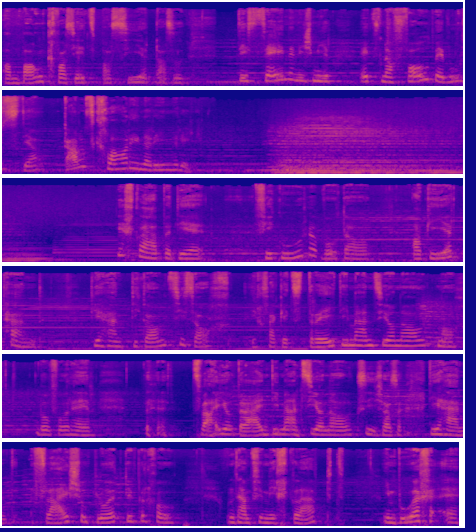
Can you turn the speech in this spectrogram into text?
am Bank, was jetzt passiert. Also die Szene ist mir jetzt noch voll bewusst, ja, ganz klar in Erinnerung. Ich glaube, die Figuren, die da agiert haben, die haben die ganze Sache, ich sage jetzt dreidimensional gemacht, wo vorher zwei- oder eindimensional war. Also die haben Fleisch und Blut bekommen und haben für mich gelebt. Im Buch äh,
